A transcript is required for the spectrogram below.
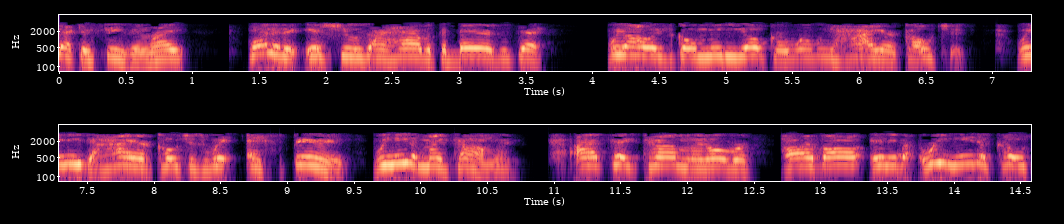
second season, right? One of the issues I have with the Bears is that we always go mediocre when we hire coaches. We need to hire coaches with experience. We need a Mike Tomlin. I take Tomlin over Harbaugh. Anybody? We need a coach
